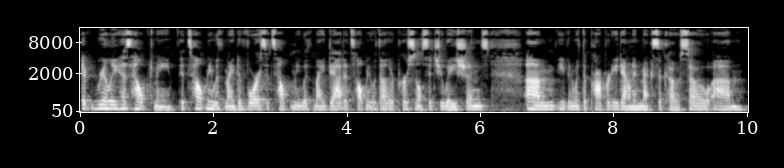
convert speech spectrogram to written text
it really has helped me. It's helped me with my divorce. It's helped me with my dad. It's helped me with other personal situations, um, even with the property down in Mexico. So, um,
